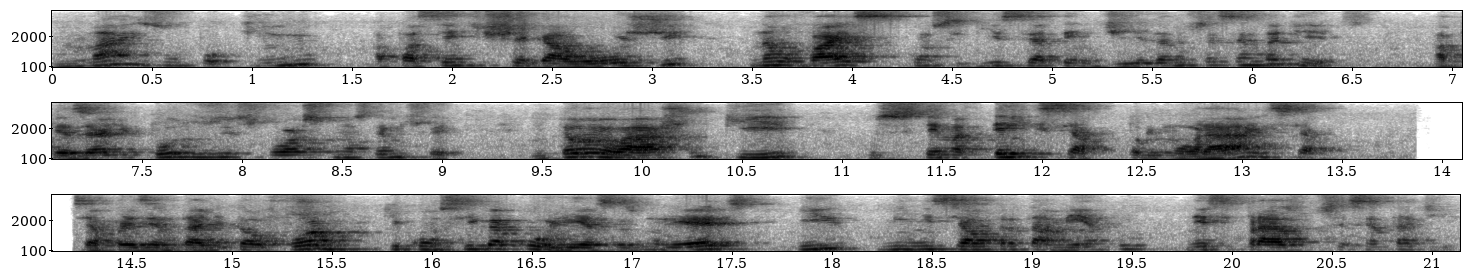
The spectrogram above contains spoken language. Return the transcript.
Mais um pouquinho, a paciente chegar hoje não vai conseguir ser atendida nos 60 dias, apesar de todos os esforços que nós temos feito. Então, eu acho que o sistema tem que se aprimorar e se, se apresentar de tal forma que consiga acolher essas mulheres e iniciar o tratamento nesse prazo de 60 dias.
